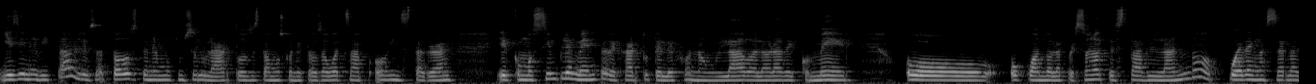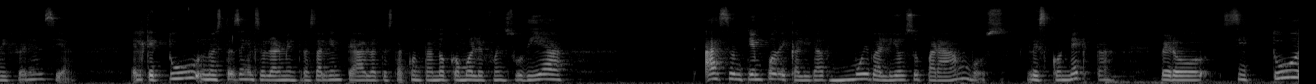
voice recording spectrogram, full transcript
y, es inevitable, o sea, todos tenemos un celular, todos estamos conectados a WhatsApp o Instagram, y como simplemente dejar tu teléfono a un lado a la hora de comer o, o cuando la persona te está hablando pueden hacer la diferencia. El que tú no estés en el celular mientras alguien te habla, te está contando cómo le fue en su día, hace un tiempo de calidad muy valioso para ambos, les conecta. Pero si tú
